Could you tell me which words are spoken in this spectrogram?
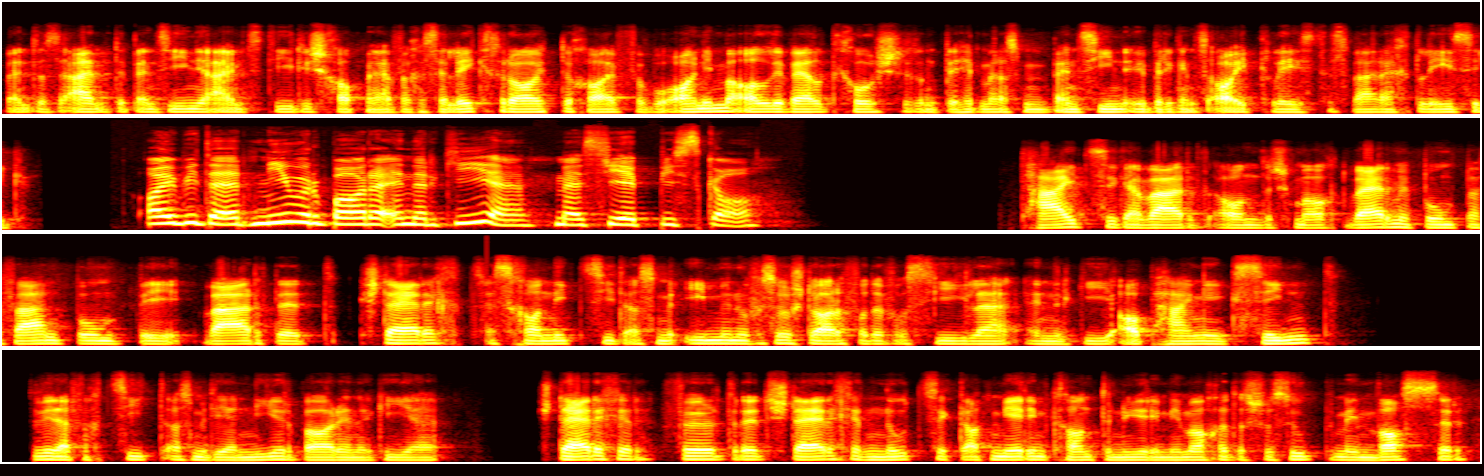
Wenn das einem der Benzin einem zu teuer ist, kann man einfach ein Elektroauto kaufen, das auch nicht mehr alle Welt kostet. Und dann hat man das mit Benzin übrigens eingelesen. Das wäre echt lesig. Auch bei den erneuerbaren Energien muss etwas gehen. Die Heizungen werden anders gemacht, Wärmepumpen, Fernpumpen werden gestärkt. Es kann nicht sein, dass wir immer noch so stark von der fossilen Energie abhängig sind. Es wird einfach Zeit, dass wir die erneuerbaren Energien stärker fördern, stärker nutzen. Gerade wir im Kanton Uri, wir machen das schon super mit dem Wasser.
